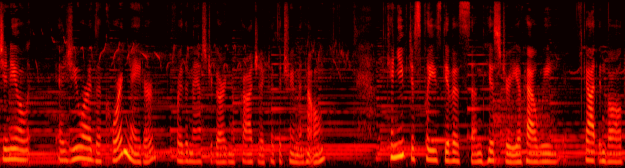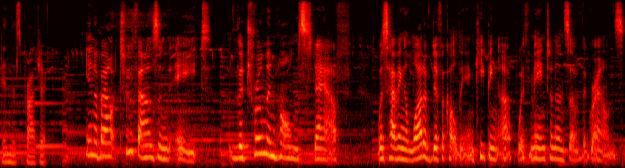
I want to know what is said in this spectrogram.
Janelle, as you are the coordinator for the Master Gardener project at the Truman Home, can you just please give us some history of how we got involved in this project? In about 2008, the Truman Home staff was having a lot of difficulty in keeping up with maintenance of the grounds.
